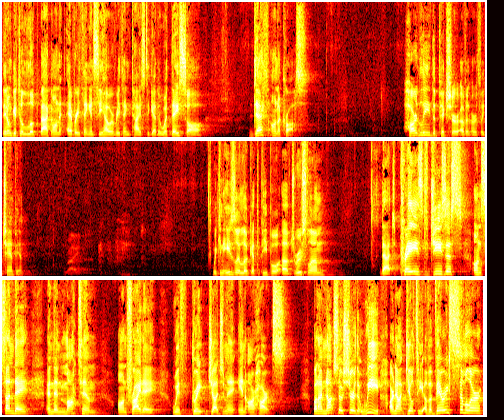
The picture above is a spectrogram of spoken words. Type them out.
They don't get to look back on everything and see how everything ties together. What they saw, death on a cross, hardly the picture of an earthly champion. We can easily look at the people of Jerusalem, that praised Jesus on Sunday and then mocked him on Friday with great judgment in our hearts. But I'm not so sure that we are not guilty of a very similar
